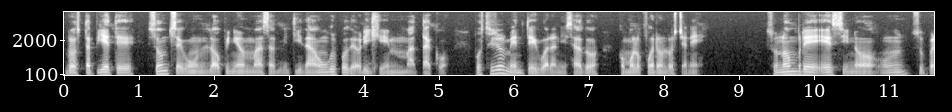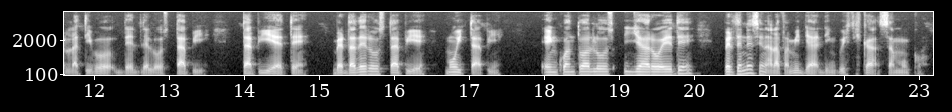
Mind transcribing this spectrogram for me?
Los Tapiete son, según la opinión más admitida, un grupo de origen mataco, posteriormente guaranizado como lo fueron los Chané. Su nombre es sino un superlativo del de los Tapi, Tapiete, verdaderos Tapie, muy Tapi, en cuanto a los Yaroede, pertenecen a la familia lingüística Samuco.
